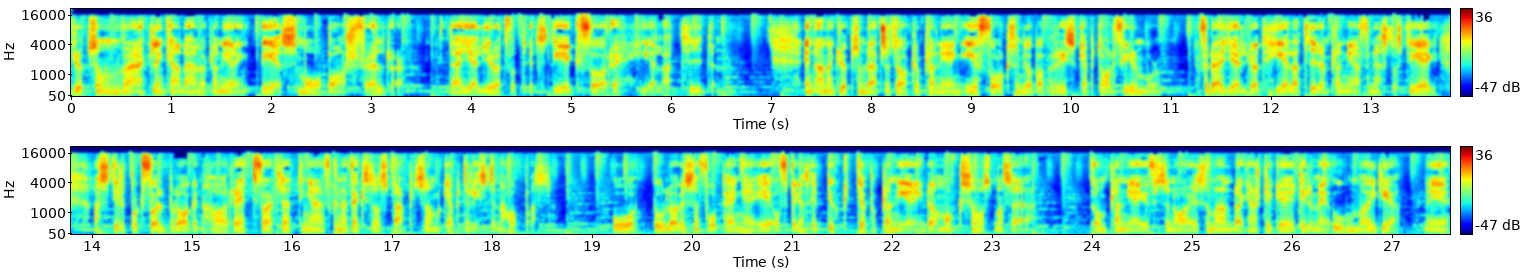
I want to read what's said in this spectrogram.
En grupp som verkligen kan det här med planering, det är småbarnsföräldrar. Där gäller det att vara ett steg före hela tiden. En annan grupp som lärt sig saker om planering är folk som jobbar på riskkapitalfirmor. För där gäller det att hela tiden planera för nästa steg, att se till att portföljbolagen har rätt förutsättningar för att kunna växa så snabbt som kapitalisterna hoppas. Och bolagen som får pengar är ofta ganska duktiga på planering de också måste man säga. De planerar ju för scenarier som andra kanske tycker är till och med omöjliga med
